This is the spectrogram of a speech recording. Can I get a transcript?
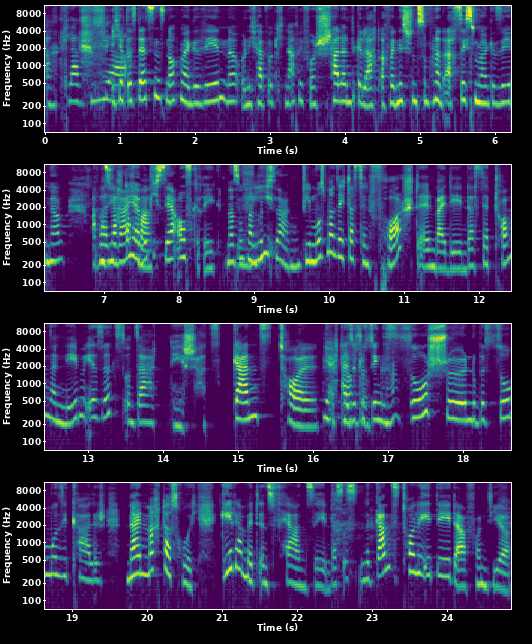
am Klavier. ich habe das letztens nochmal gesehen ne? und ich habe wirklich nach wie vor schallend gelacht, auch wenn ich es schon zum 180. Mal gesehen habe. Aber Und sie war ja mal, wirklich sehr aufgeregt. Das muss man wirklich sagen. Wie muss man sich das denn vorstellen bei denen, dass der Tom dann neben ihr sitzt und sagt, nee, Schatz, ganz toll. Ja, Also du so, singst ja. so schön, du bist so musikalisch. Nein, mach das ruhig. Geh damit ins Fernsehen. Das ist eine ganz tolle Idee da von dir.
